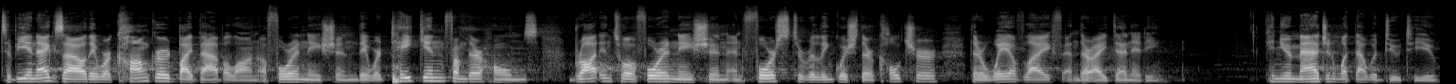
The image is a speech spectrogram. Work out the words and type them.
To be in exile, they were conquered by Babylon, a foreign nation. They were taken from their homes, brought into a foreign nation, and forced to relinquish their culture, their way of life, and their identity. Can you imagine what that would do to you?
